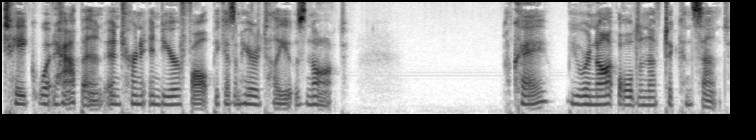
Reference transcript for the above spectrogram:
take what happened and turn it into your fault because I'm here to tell you it was not. Okay. You were not old enough to consent.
